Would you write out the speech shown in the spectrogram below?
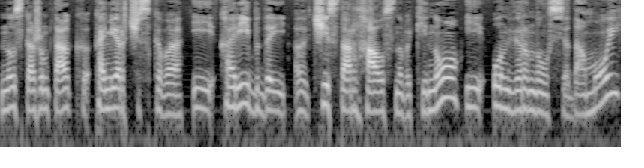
ну, скажем так, коммерческого и Харибдой э, чисто артхаусного кино, и он вернулся домой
